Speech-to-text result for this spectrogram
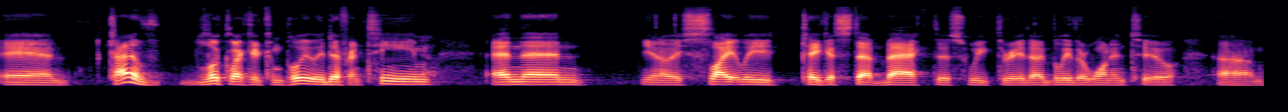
and kind of look like a completely different team, and then you know they slightly take a step back this week three. I believe they're one and two. Um,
